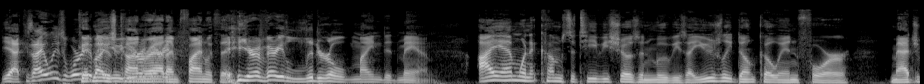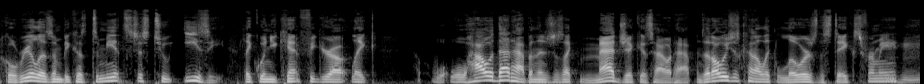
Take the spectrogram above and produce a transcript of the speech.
yeah. Because I always worry Good about news, you. Conrad. very- I'm fine with it. You're a very literal minded man. I am when it comes to TV shows and movies. I usually don't go in for magical realism because to me it's just too easy. Like when you can't figure out like well how would that happen? Then it's just like magic is how it happens. It always just kind of like lowers the stakes for me. Mm-hmm.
